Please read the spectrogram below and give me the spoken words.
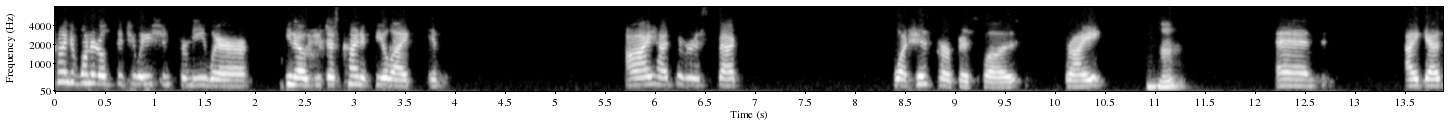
kind of one of those situations for me where, you know, you just kind of feel like if I had to respect what his purpose was, right? Mm-hmm. And I guess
